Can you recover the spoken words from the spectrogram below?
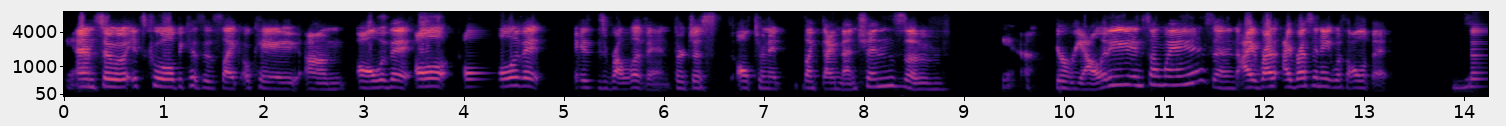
Yeah. And so it's cool because it's like, okay, um, all of it, all, all of it is relevant. They're just alternate like dimensions of yeah your reality in some ways. And I re- I resonate with all of it. Mm-hmm.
